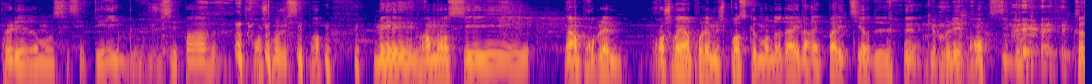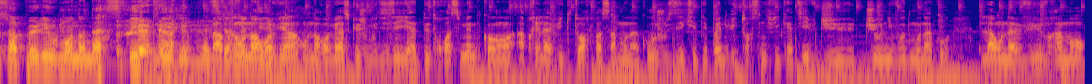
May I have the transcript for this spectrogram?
Pelé vraiment c'est c'est terrible. Je sais pas, franchement je sais pas. Mais vraiment c'est il y a un problème. Franchement il y a un problème. Je pense que Mandanda il arrête pas les tirs de que Pelé prend aussi. Donc que ce soit Pelé ou Mandanda c'est terrible. Mais après, on en, revient, on en revient à ce que je vous disais il y a 2-3 semaines, quand après la victoire face à Monaco, je vous disais que c'était pas une victoire significative du, du haut niveau de Monaco. Là, on a vu vraiment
